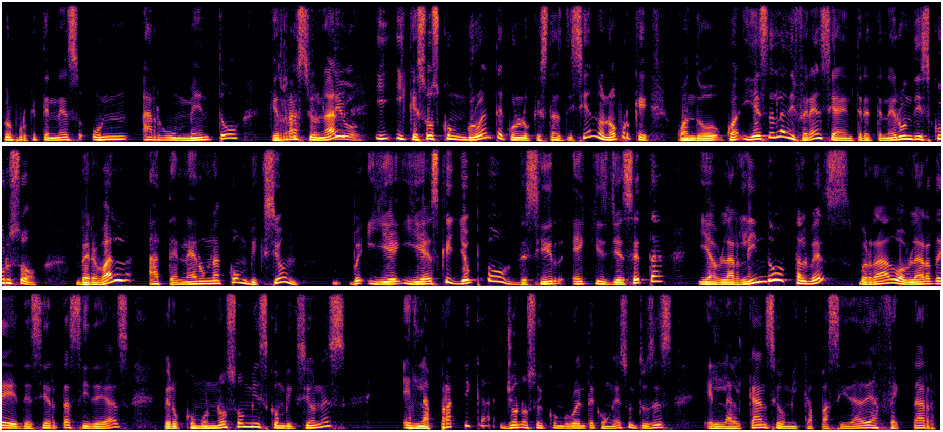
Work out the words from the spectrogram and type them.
pero porque tenés un argumento que es racional y, y, que sos congruente con lo que estás diciendo, ¿no? Porque cuando, y esa es la diferencia entre tener un discurso verbal a tener una convicción. Y, es que yo puedo decir X, Y, Z y hablar lindo, tal vez, ¿verdad? O hablar de, de ciertas ideas, pero como no son mis convicciones, en la práctica yo no soy congruente con eso, entonces el alcance o mi capacidad de afectar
